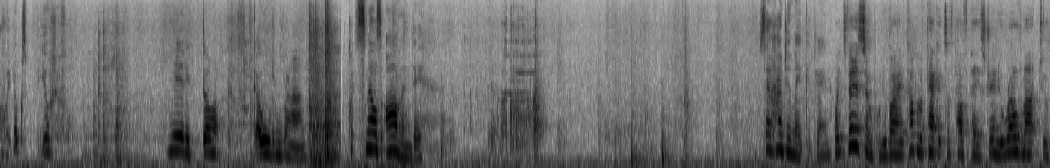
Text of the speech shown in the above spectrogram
Oh, it looks beautiful. Really dark golden brown. It smells almondy. So how do you make it, Jane? Well, it's very simple. You buy a couple of packets of puff pastry and you roll them out to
